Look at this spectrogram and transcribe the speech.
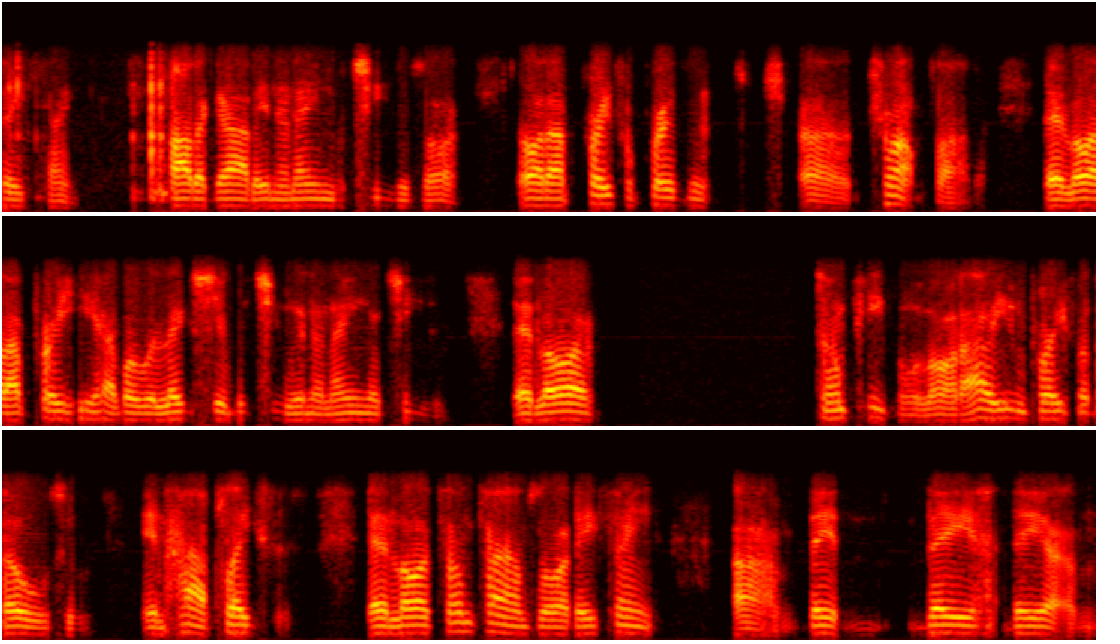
say thank you. Father God, in the name of Jesus, Lord, Lord, I pray for President uh, Trump, Father. That Lord, I pray he have a relationship with you in the name of Jesus. That Lord, some people, Lord, I even pray for those who in high places. That Lord, sometimes, Lord, they think um, they they they um,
